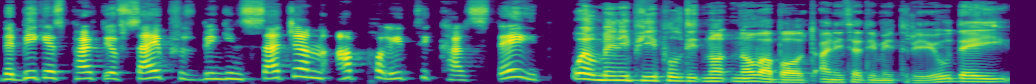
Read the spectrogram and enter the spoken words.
the biggest party of cyprus being in such an apolitical state well, many people did not know about Annita Demetriou. They,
